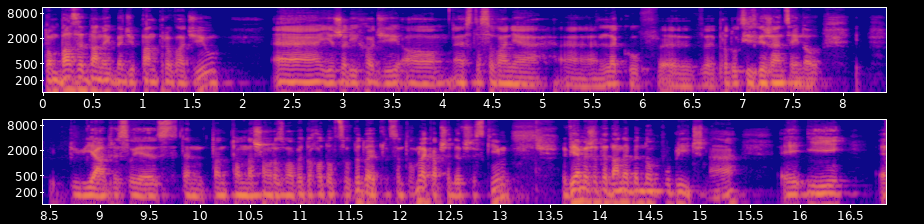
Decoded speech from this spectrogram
tą bazę danych będzie pan prowadził, e, jeżeli chodzi o e, stosowanie leków w produkcji zwierzęcej. No, ja adresuję ten, tą, tą naszą rozmowę do hodowców bydła i producentów mleka przede wszystkim. Wiemy, że te dane będą publiczne i, y,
